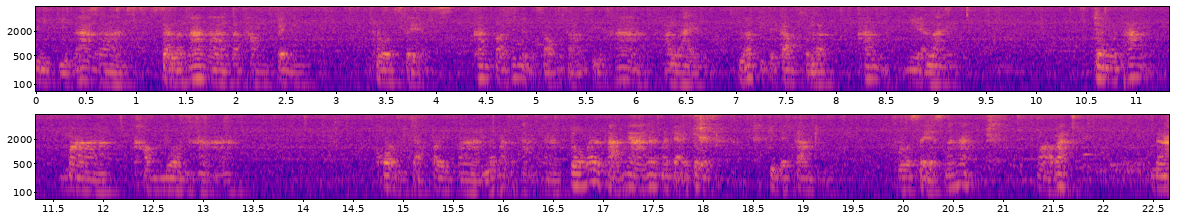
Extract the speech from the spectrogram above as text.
มีกี่หน้างาน แต่ละหน้างานจะทำเป็น process ขั้นตอนที่หนึ่งสองสามสี่ห้าอะไร แล้วกิจกรรมแต่ละขั้นมีอะไรจนกระทั่งมาคำนวณหา คนจากปริมาณและมาตรฐานงาน ตัวมาตรฐานงานนั่นมาจากตัวกิจกรรม process นะฮะหมอป่ะ นะ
